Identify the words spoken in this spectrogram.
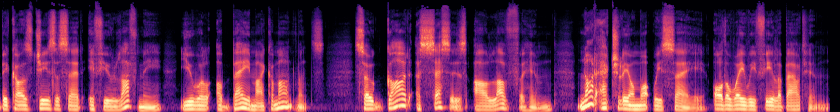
Because Jesus said, If you love me, you will obey my commandments. So God assesses our love for Him not actually on what we say or the way we feel about Him,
